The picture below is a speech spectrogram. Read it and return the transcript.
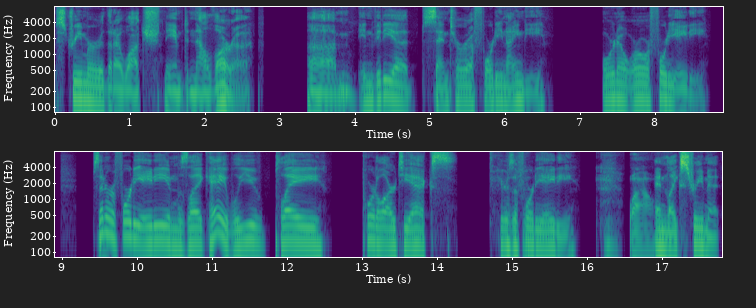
streamer that I watch named Nalvara. Um, Nvidia sent her a 4090 or no, or, or 4080. Sent her a 4080 and was like, "Hey, will you play Portal RTX? Here's a 4080." Wow. and like stream it.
